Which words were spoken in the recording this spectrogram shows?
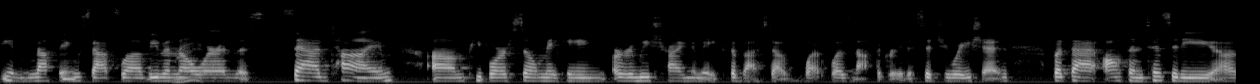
you know nothing stops love even right. though we're in this sad time um, people are still making or at least trying to make the best of what was not the greatest situation. But that authenticity uh,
